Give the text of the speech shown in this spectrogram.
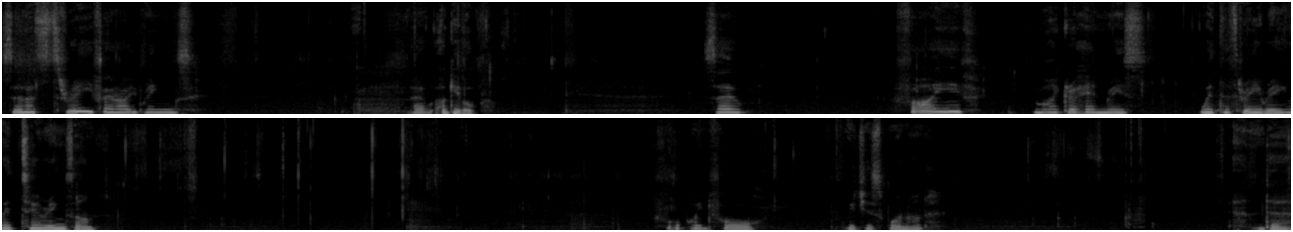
So that's three ferrite rings. No, I'll give up. So five micro henries with the three ring with two rings on. Four point four we just one on. And uh,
